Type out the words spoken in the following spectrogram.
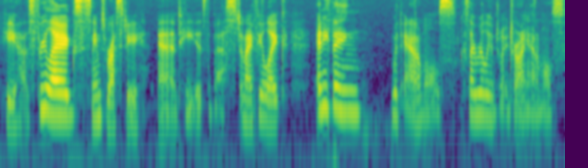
he has three legs. His name's Rusty, and he is the best. And I feel like anything with animals, because I really enjoy drawing animals,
